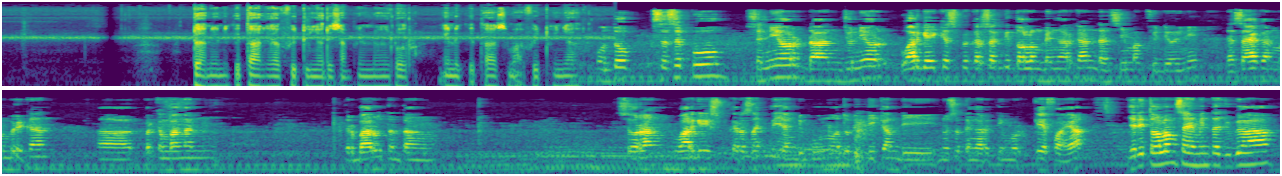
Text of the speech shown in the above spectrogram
dan ini kita lihat videonya di samping ini ini kita simak videonya. Untuk sesepuh senior dan junior warga IKS Sakti tolong dengarkan dan simak video ini. Dan saya akan memberikan uh, perkembangan terbaru tentang seorang warga IKS Sakti yang dibunuh atau ditikam di Nusa Tenggara Timur Keva ya. Jadi tolong saya minta juga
